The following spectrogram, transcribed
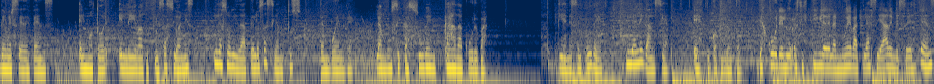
de Mercedes-Benz. El motor eleva tus pulsaciones y la suavidad de los asientos te envuelve. La música sube en cada curva. Tienes el poder y la elegancia es tu copiloto. Descubre lo irresistible de la nueva clase A de Mercedes-Benz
